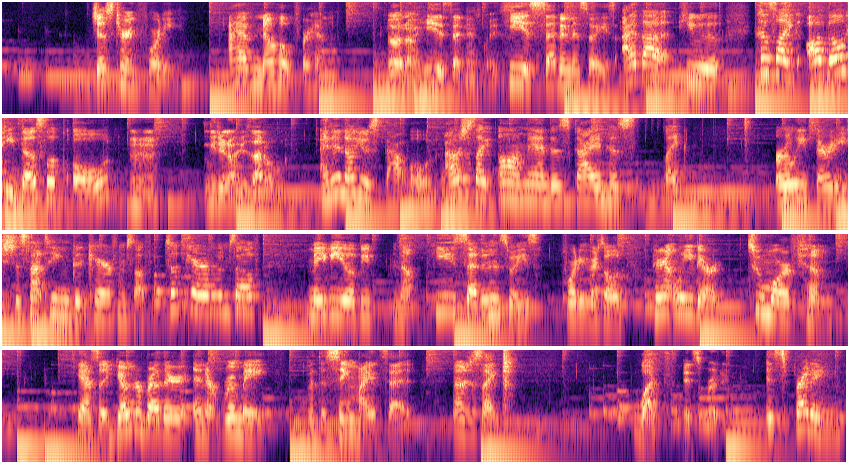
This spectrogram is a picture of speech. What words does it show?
just turned forty. I have no hope for him. oh no, he is set in his ways. He is set in his ways. I thought he would, cause like although he does look old, hmm You didn't know he was that old. I didn't know he was that old. I was just like, oh man, this guy in his like early 30s just not taking good care of himself. He took care of himself. Maybe it would be no. He's set in his ways, 40 years old. Apparently there are two more of him. He has a younger brother and a roommate with the same mindset. And I was just like, what? It's spreading. It's spreading.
